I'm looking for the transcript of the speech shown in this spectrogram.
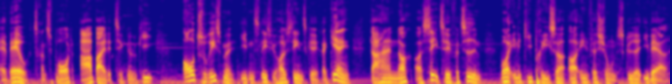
erhverv, transport, arbejde, teknologi og turisme i den slesvig-holstenske regering, der har han nok at se til for tiden, hvor energipriser og inflation skyder i vejret.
